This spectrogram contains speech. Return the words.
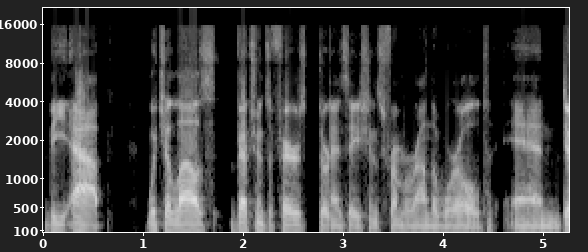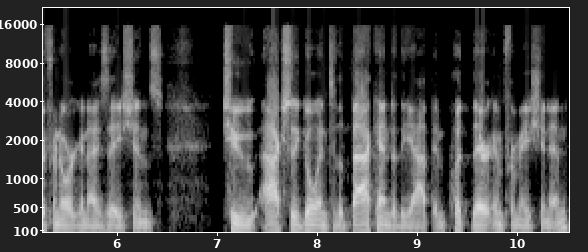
the app which allows veterans affairs organizations from around the world and different organizations to actually go into the back end of the app and put their information in.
